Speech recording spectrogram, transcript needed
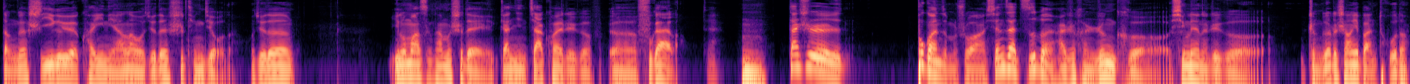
等个十一个月，快一年了，我觉得是挺久的。我觉得 Elon Musk 他们是得赶紧加快这个呃覆盖了，对嗯，但是不管怎么说啊，现在资本还是很认可星链的这个整个的商业版图的，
